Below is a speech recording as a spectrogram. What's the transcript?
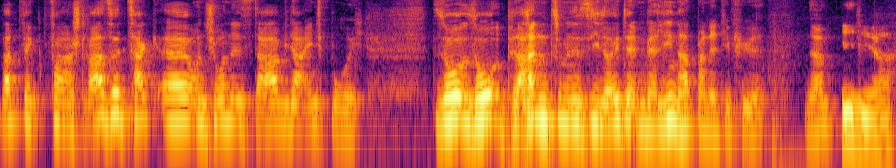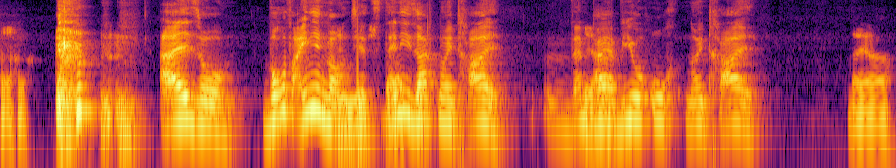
Was weg von der Straße, zack, äh, und schon ist da wieder einspurig. So, so planen zumindest die Leute in Berlin, hat man das Gefühl. Ne? ja. Also, worauf einigen wir uns jetzt? Danny sagt neutral. Vampire Ja. View auch neutral. Naja,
